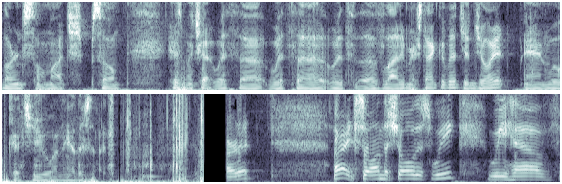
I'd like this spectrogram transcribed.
learned so much. So here's my chat with uh, with uh, with uh, Vladimir Stankovic. Enjoy it, and we'll catch you on the other side. Start it. All right. So on the show this week we have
